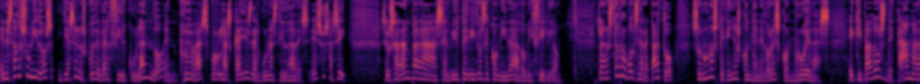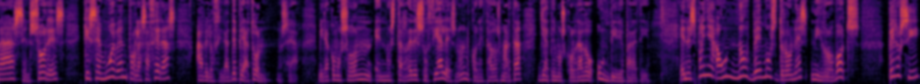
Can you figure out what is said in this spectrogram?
En Estados Unidos ya se los puede ver circulando en pruebas por las calles de algunas ciudades. Eso es así. Se usarán para servir pedidos de comida a domicilio. Claro, estos robots de reparto son unos pequeños contenedores con ruedas, equipados de cámaras, sensores, que se mueven por las aceras a velocidad de peatón. O sea, mira cómo son en nuestras redes sociales, ¿no? En Conectados Marta ya te hemos colgado un vídeo para ti. En España aún no vemos drones ni robots, pero sí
